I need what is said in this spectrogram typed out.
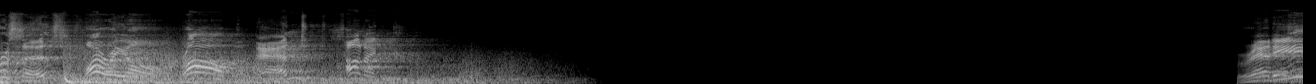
versus Wario, R.O.B., and Sonic. Ready?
